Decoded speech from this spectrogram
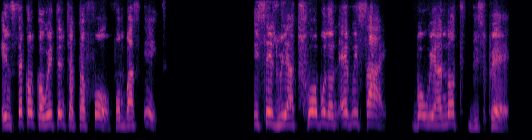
in Second Corinthians chapter 4 from verse 8. He says, We are troubled on every side, but we are not despair.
